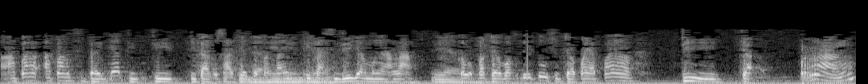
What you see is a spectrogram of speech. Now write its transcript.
apa apa sebaiknya di, di, ditaruh saja nah, tempat lain kita sendiri yang mengalah kalau pada waktu itu sudah payah-payah di perang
